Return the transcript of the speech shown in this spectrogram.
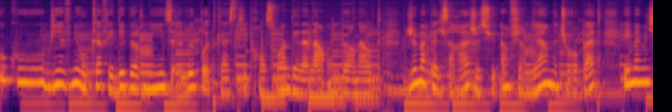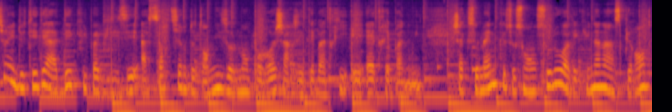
Coucou, bienvenue au Café des Burnies, le podcast qui prend soin des nanas en burn-out. Je m'appelle Sarah, je suis infirmière, naturopathe et ma mission est de t'aider à déculpabiliser, à sortir de ton isolement pour recharger tes batteries et être épanouie. Chaque semaine, que ce soit en solo avec une nana inspirante,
